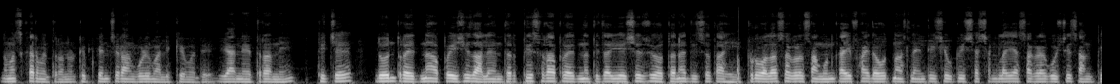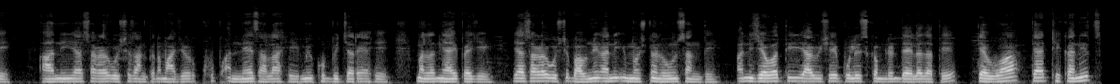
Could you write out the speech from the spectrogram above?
नमस्कार मित्रांनो ठिपक्यांची रांगोळी मालिकेमध्ये या नेत्राने तिचे दोन प्रयत्न अपयशी झाल्यानंतर तिसरा प्रयत्न तिचा यशस्वी होताना दिसत आहे. अपूर्वाला सगळं सांगून काही फायदा होत नसल्याने ती शेवटी शशांकला या सगळ्या गोष्टी सांगते. आणि या सगळ्या गोष्टी सांगताना माझ्यावर खूप अन्याय झाला आहे. मी खूप बिचारी आहे. मला न्याय पाहिजे. या सगळ्या गोष्टी भावनिक आणि इमोशनल होऊन सांगते. आणि जेव्हा ती याविषयी पोलीस कंप्लेंट द्यायला जाते तेव्हा त्या ठिकाणीच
